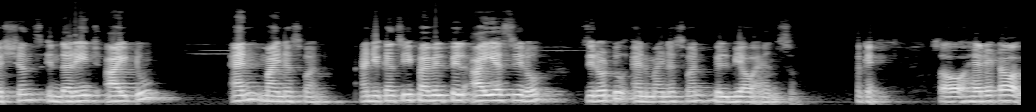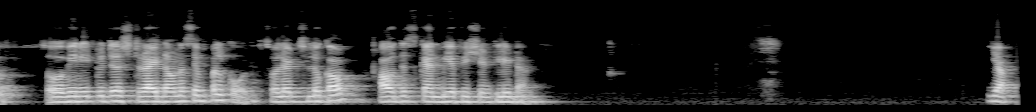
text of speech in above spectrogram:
questions in the range i to n minus 1 and you can see if I will fill i as 0 0 to n minus 1 will be our answer. Okay. So here it all. So we need to just write down a simple code. So let's look out how this can be efficiently done yeah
